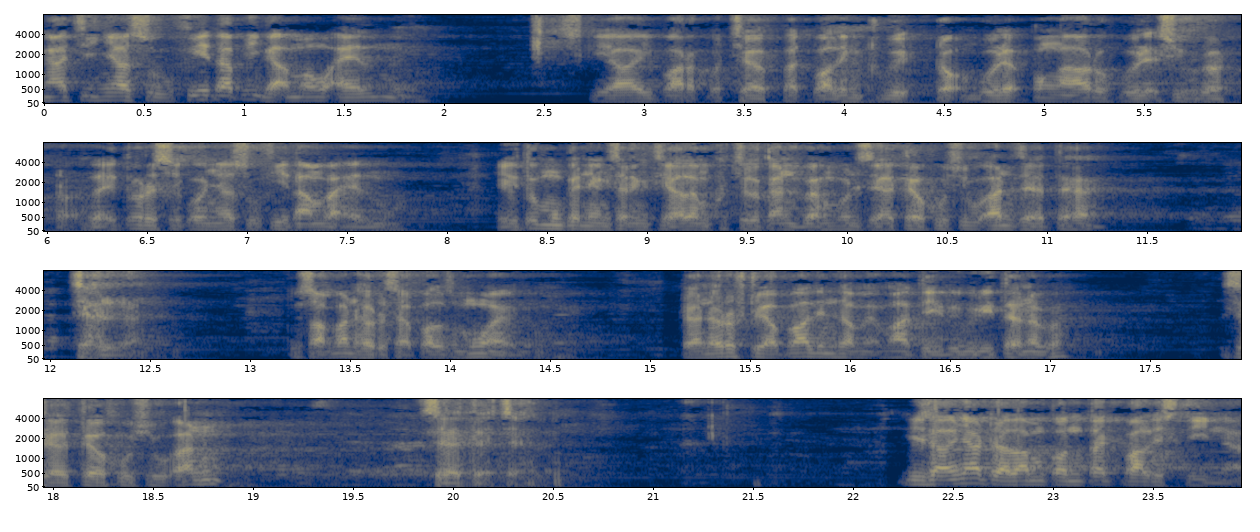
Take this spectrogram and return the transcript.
ngajinya sufi tapi nggak mau ilmu, kiai para pejabat paling duit dok, boleh pengaruh, boleh syuhrat dok. Itu resikonya sufi tambah ilmu. Itu mungkin yang sering di alam kecilkan bangun zada khusyuan zada jalan. Itu sampai harus hafal semua itu. Dan harus diapalin sampai mati itu wiridan apa? Zada khusyuan, zada jahat. Misalnya dalam konteks Palestina,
